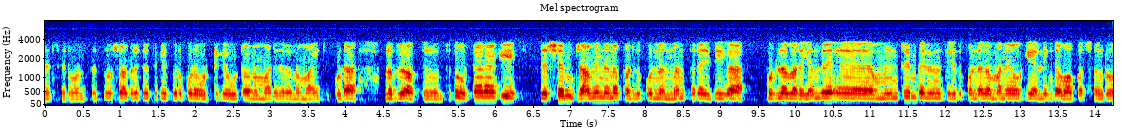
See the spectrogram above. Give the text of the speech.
ನಡೆಸಿರುವಂತದ್ದು ಸೊ ಅದರ ಜೊತೆಗೆ ಇಬ್ಬರು ಕೂಡ ಒಟ್ಟಿಗೆ ಊಟವನ್ನು ಮಾಡಿದಾರೆ ಅನ್ನೋ ಮಾಹಿತಿ ಕೂಡ ಲಭ್ಯವಾಗ್ತಿರುವಂತದ್ದು ಒಟ್ಟಾರೆಯಾಗಿ ದರ್ಶನ್ ಜಾಮೀನನ್ನ ಪಡೆದುಕೊಂಡ ನಂತರ ಇದೀಗ ಮೊದಲ ಬಾರಿಗೆ, ಅಂದ್ರೆ ಇಂಟ್ರಿಮ್ ಬೇಲ್ ತೆಗೆದುಕೊಂಡಾಗ ಮನೆ ಹೋಗಿ ಅಲ್ಲಿಂದ ವಾಪಸ್ ಅವರು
